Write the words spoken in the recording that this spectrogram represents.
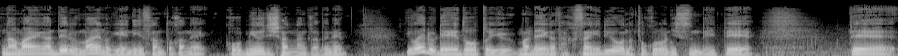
名前が出る前の芸人さんとかね、こうミュージシャンなんかでね、いわゆる霊道という、まあ霊がたくさんいるようなところに住んでいて、で、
